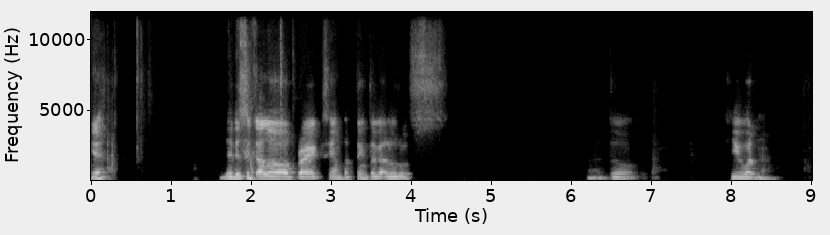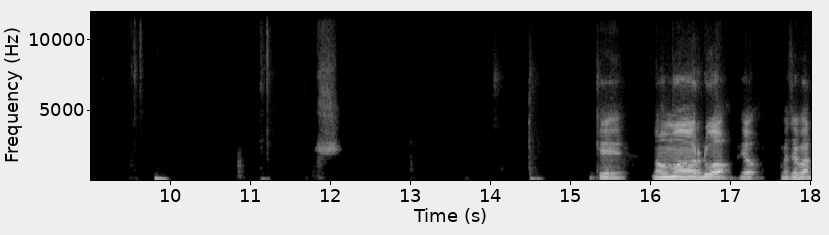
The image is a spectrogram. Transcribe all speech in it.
ya. Jadi sih kalau proyeksi yang penting tegak lurus. Nah, itu keywordnya. Oke, nomor dua, yuk baca Pak.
